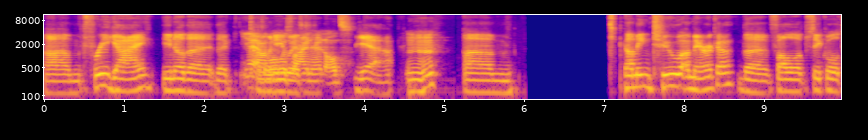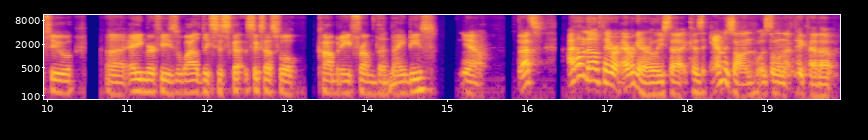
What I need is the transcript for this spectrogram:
Um, Free Guy, you know the the yeah, the comedy one with, with Ryan Reynolds. yeah. Mm-hmm. Um, coming to America, the follow up sequel to uh, Eddie Murphy's wildly suc successful comedy from the 90s. Yeah, that's. I don't know if they were ever going to release that because Amazon was the one that picked that up,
